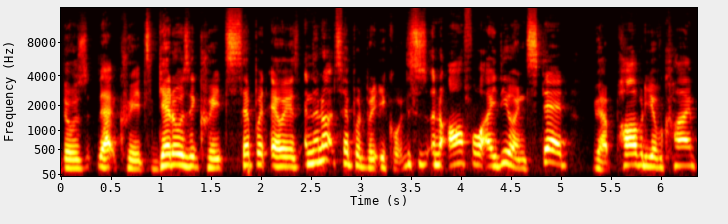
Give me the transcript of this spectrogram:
Those that creates ghettos. It creates separate areas, and they're not separate but equal. This is an awful idea. Instead, you have poverty of crime,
